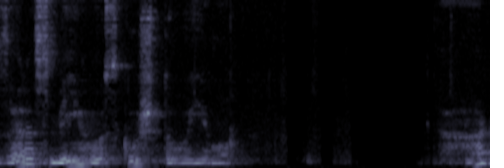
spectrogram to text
Зараз ми його скуштуємо. Так.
